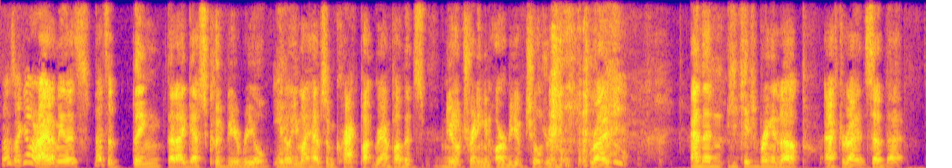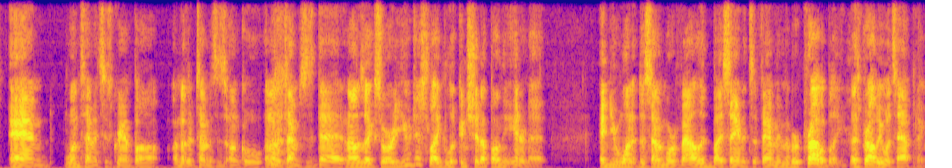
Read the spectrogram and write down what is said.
And I was like, all right. I mean, that's that's a thing that I guess could be real. Yeah. You know, you might have some crackpot grandpa that's you know training an army of children, right? And then he keeps bringing it up after I had said that. And one time it's his grandpa, another time it's his uncle, another time it's his dad. And I was like, so are you just like looking shit up on the internet and you want it to sound more valid by saying it's a family member? Probably. That's probably what's happening.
